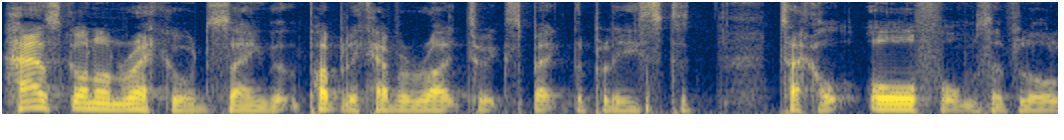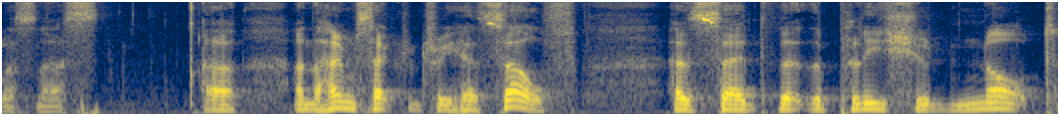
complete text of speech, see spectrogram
has gone on record saying that the public have a right to expect the police to tackle all forms of lawlessness. Uh, and the Home Secretary herself has said that the police should not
